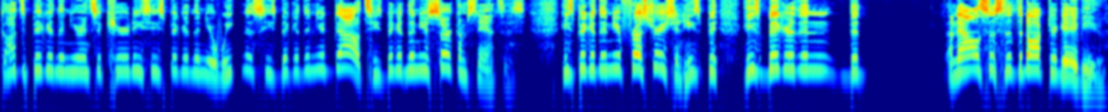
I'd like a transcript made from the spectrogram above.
God's bigger than your insecurities. He's bigger than your weakness. He's bigger than your doubts. He's bigger than your circumstances. He's bigger than your frustration. He's bi- he's bigger than the analysis that the doctor gave you.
